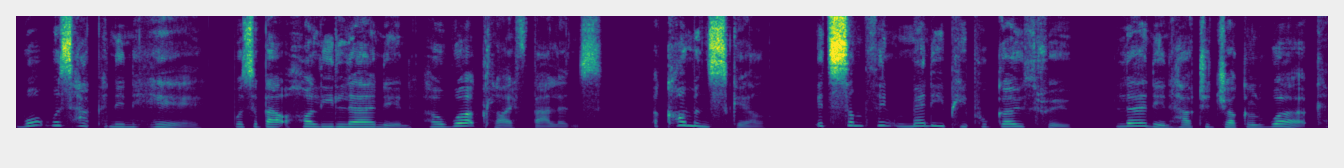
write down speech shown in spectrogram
What was happening here was about Holly learning her work life balance, a common skill. It's something many people go through, learning how to juggle work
